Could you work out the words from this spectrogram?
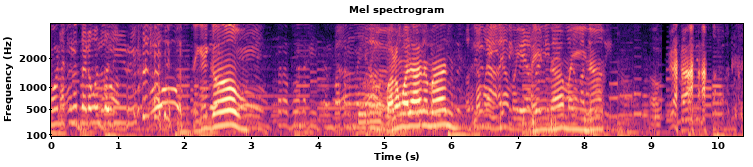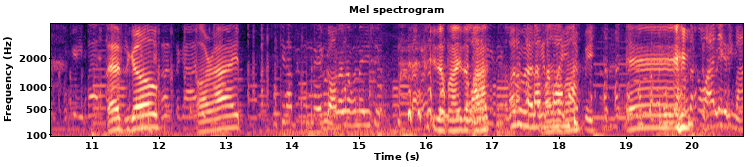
Ano, dalawang daliri? Sige, go. Para bonakid. May Oh, parang wala naman. Kasi mahina, mahina. Mahina. Let's go. Alright. Pag sinabi mong meron, wala na ako naisip. Isa pa, isa pa. Ano, wala na kita maisip eh. Eh, Nakawali, di ba?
